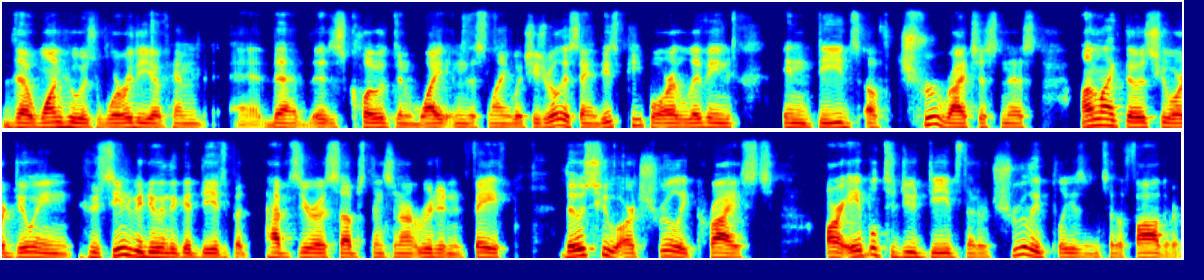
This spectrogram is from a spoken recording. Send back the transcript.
the one who is worthy of him uh, that is clothed in white in this language he's really saying these people are living in deeds of true righteousness unlike those who are doing who seem to be doing the good deeds but have zero substance and aren't rooted in faith. Those who are truly christ's are able to do deeds that are truly pleasing to the father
